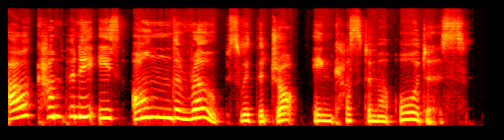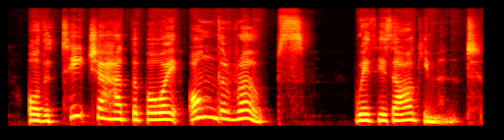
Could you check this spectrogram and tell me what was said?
Our company is on the ropes with the drop in customer orders, or the teacher had the boy on the ropes with his argument.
